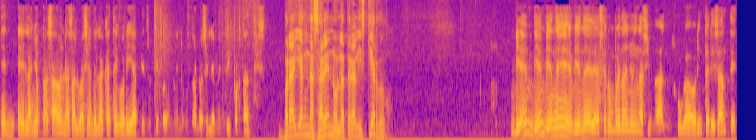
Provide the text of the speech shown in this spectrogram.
en el año pasado en la salvación de la categoría, pienso que fue uno de los, uno de los elementos importantes. Brian Nazareno, lateral izquierdo. Bien, bien, viene, viene de hacer un buen año en Nacional, jugador interesante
